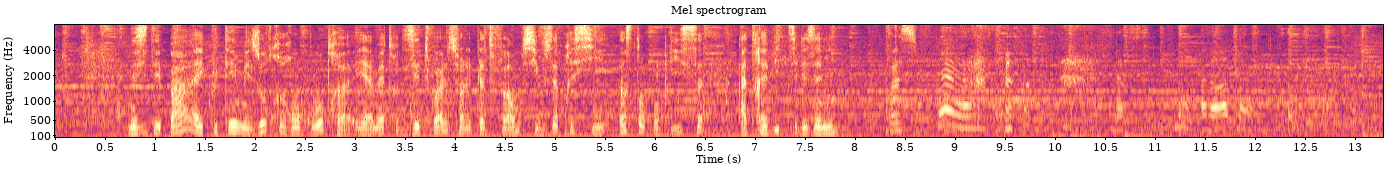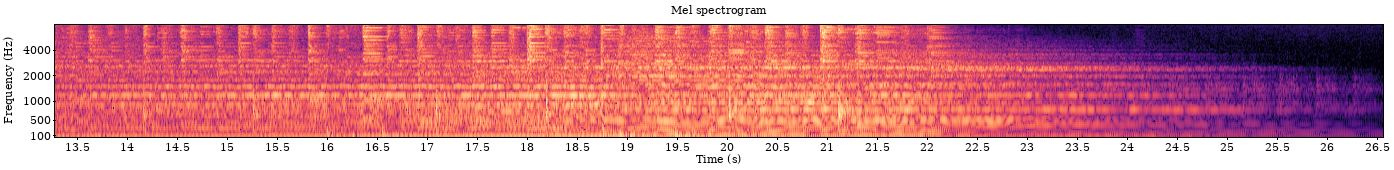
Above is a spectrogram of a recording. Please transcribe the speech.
N'hésitez pas à écouter mes autres rencontres et à mettre des étoiles sur les plateformes si vous appréciez Instant Complice. A très vite les amis. Merci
